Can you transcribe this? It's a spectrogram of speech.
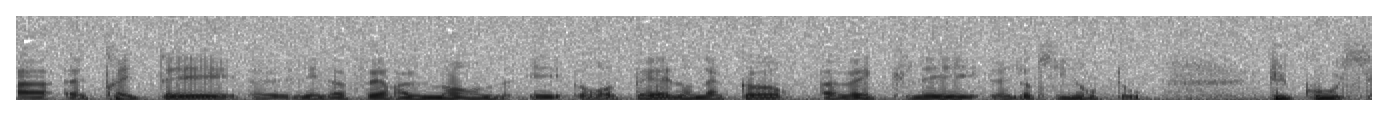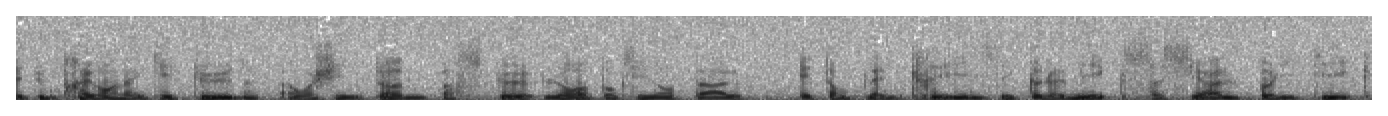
à euh, traiter euh, les affaires allemandes et européennes en accord avec les occidentaux. Du coup, c'est une très grande inquiétude à Washington parce que l'Europe occidentale est en pleine crise économique, sociale, politique.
